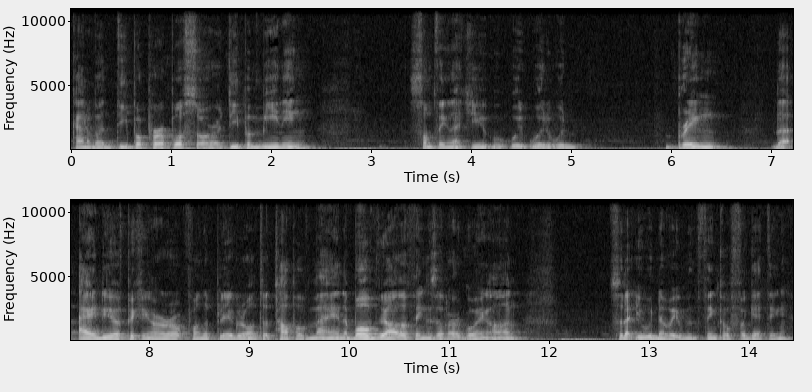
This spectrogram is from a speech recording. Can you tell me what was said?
kind of a deeper purpose or a deeper meaning, something that you would, would, would bring the idea of picking her up from the playground to top of mind above the other things that are going on so that you would never even think of forgetting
